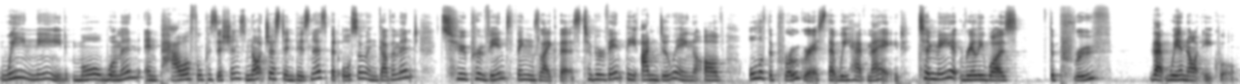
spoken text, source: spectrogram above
We need more women in powerful positions, not just in business, but also in government, to prevent things like this, to prevent the undoing of all of the progress that we have made. To me, it really was the proof that we're not equal,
